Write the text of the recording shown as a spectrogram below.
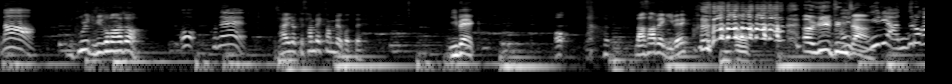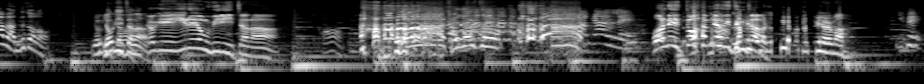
나. 둘이 둘이서만 하자. 어, 그네. 사이좋게 300 300 어때? 200. 어? 나400 200? 아, 윌 등장. 아니, 윌이 안 들어가면 안 되잖아. 여기, 여기 있잖아. 여기 일회용 윌이 있잖아. 가. 아, 저거 있어. 참여할래. 아니 또 한 명이 등장. 람이 얼마? 200.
